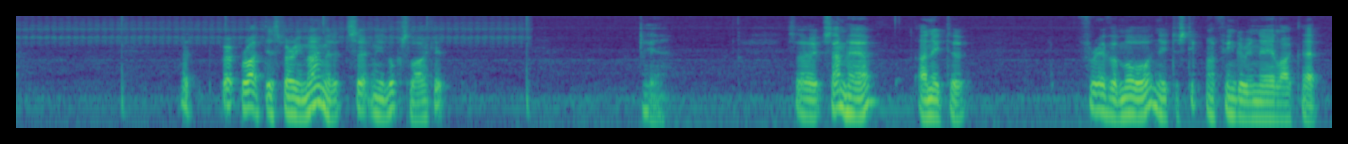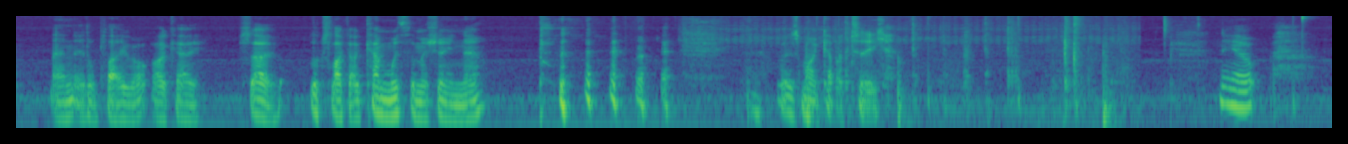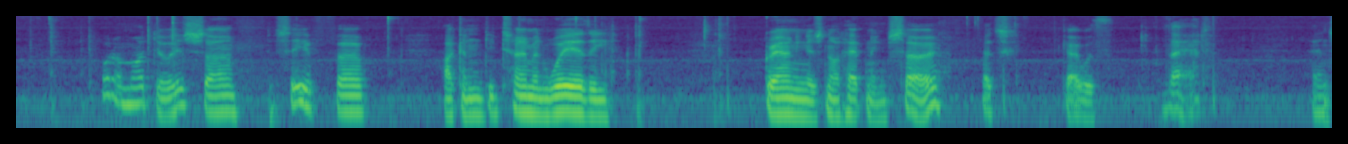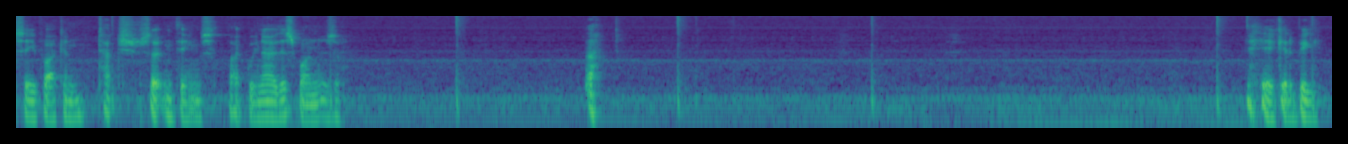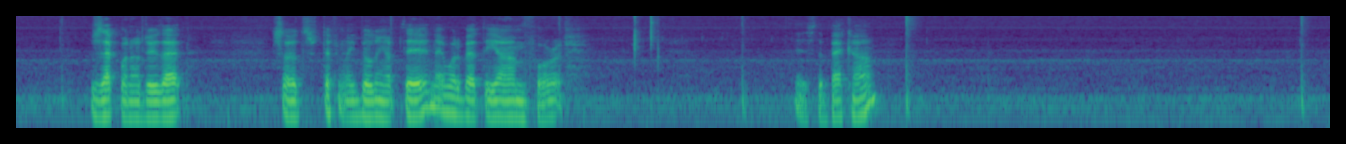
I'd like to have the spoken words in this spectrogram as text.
Right this very moment, it certainly looks like it. Yeah. So somehow, I need to, forevermore, need to stick my finger in there like that, and it'll play okay. So, looks like I come with the machine now. Where's my cup of tea? Now, what I might do is uh, see if uh, I can determine where the grounding is not happening. So, let's go with that and see if I can touch certain things. Like we know this one is a ah. Yeah, get a big zap when I do that. So it's definitely building up there. Now what about the arm for it? There's the back arm.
